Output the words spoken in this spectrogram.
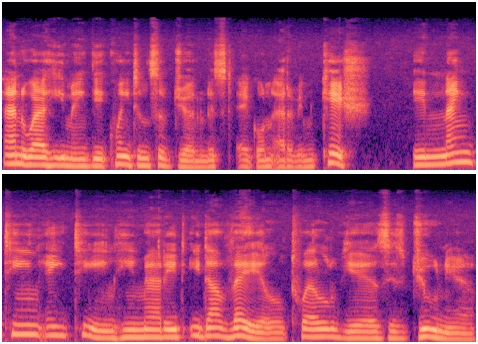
and where he made the acquaintance of journalist Egon Erwin Kisch. In 1918 he married Ida Weil, 12 years his junior.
